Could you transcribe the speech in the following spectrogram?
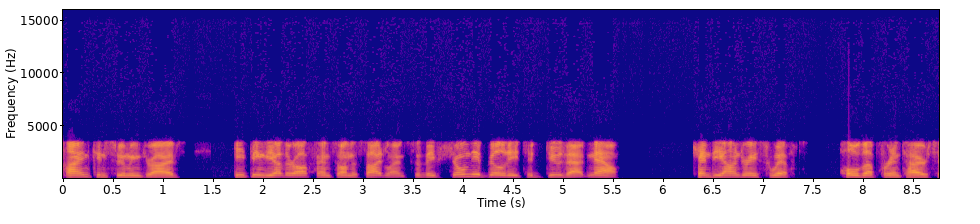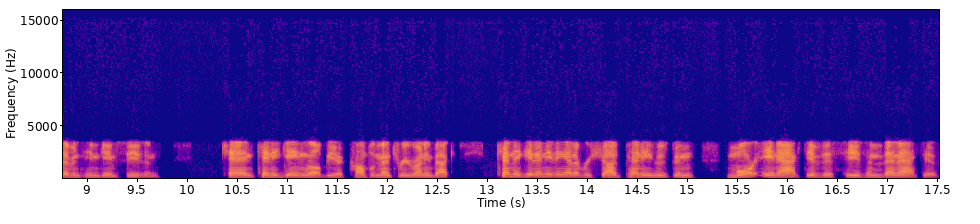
time consuming drives, keeping the other offense on the sidelines. So they've shown the ability to do that. Now, can D'Andre Swift hold up for an entire 17 game season? Can Kenny Gainwell be a complementary running back? Can they get anything out of Rashaad Penny, who's been more inactive this season than active?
